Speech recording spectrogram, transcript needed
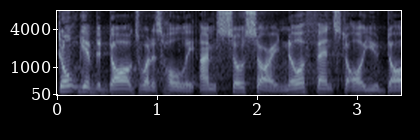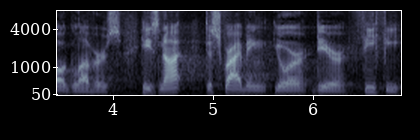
Don't give to dogs what is holy, I'm so sorry. No offense to all you dog lovers. He's not describing your dear Fifi.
